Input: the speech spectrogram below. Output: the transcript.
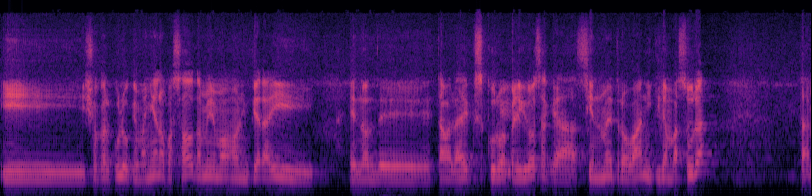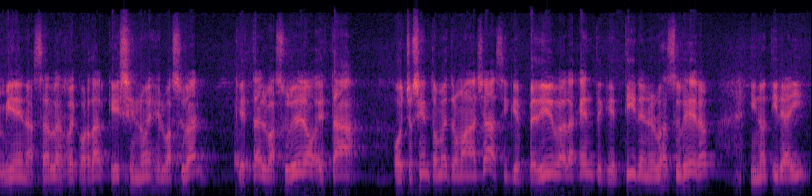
y yo calculo que mañana pasado también vamos a limpiar ahí en donde estaba la ex curva peligrosa que a 100 metros van y tiran basura. También hacerles recordar que ese no es el basural, que está el basurero, está 800 metros más allá, así que pedirle a la gente que tiren el basurero y no tire ahí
